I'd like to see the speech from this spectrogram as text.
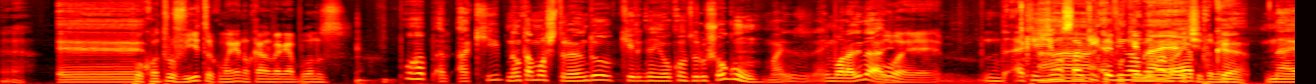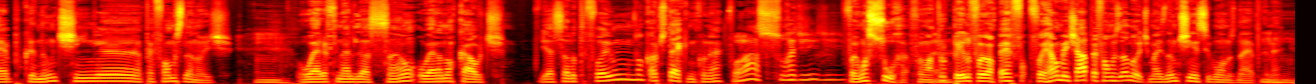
É. É... Pô, contra o Vitor, como é que o cara não vai ganhar bônus? Porra, aqui não tá mostrando que ele ganhou contra o Shogun, mas é imoralidade. Pô, é. É que a gente não sabe o que, que Ah, teve é na porque mesma noite época, também. Na época não tinha performance da noite. Hum. Ou era finalização ou era nocaute. E essa luta foi um nocaute técnico, né? Foi uma surra de. de- Foi uma surra, foi um É. atropelo, foi, uma foi realmente a performance da noite, mas não tinha esse bônus na época, né? Uhum.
